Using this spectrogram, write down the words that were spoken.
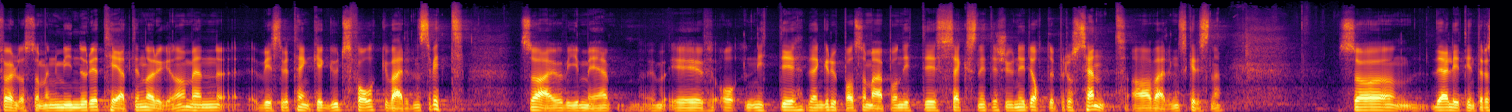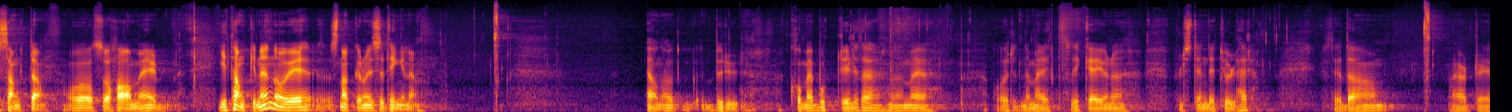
føle oss som en minoritet i Norge nå, men hvis vi tenker Guds folk verdensvidt, så er jo vi med i 90, den gruppa som er på 96-97-98% av verdens kristne. Så det er litt interessant da, å ha med i tankene når vi snakker om disse tingene. Ja, nå kom jeg borti litt her. Nå må jeg ordne meg litt, så ikke jeg gjør noe fullstendig tull her. Så da er det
